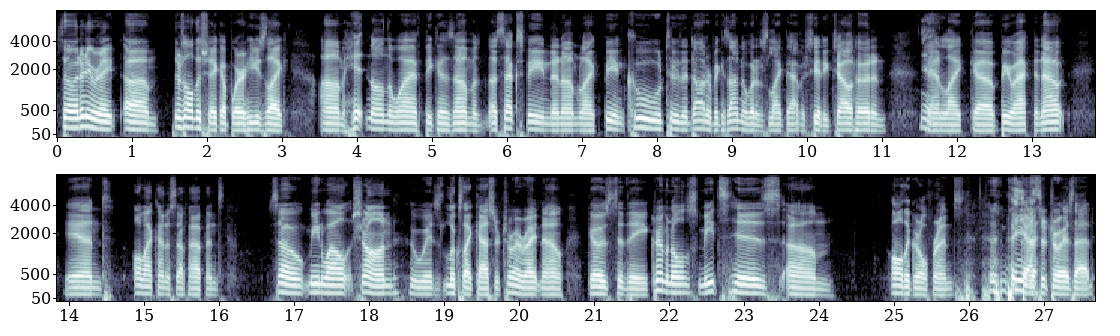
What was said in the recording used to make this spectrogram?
So at any rate, um, there's all this shakeup where he's like, "I'm hitting on the wife because I'm a, a sex fiend, and I'm like being cool to the daughter because I know what it's like to have a shitty childhood and yeah. and like uh, be acting out, and all that kind of stuff happens." So meanwhile, Sean, who is looks like Castor Troy right now, goes to the criminals, meets his um, all the girlfriends that Yeah. Castor Troy has had,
